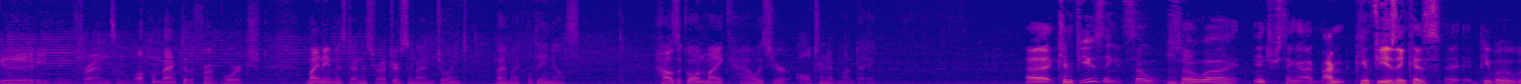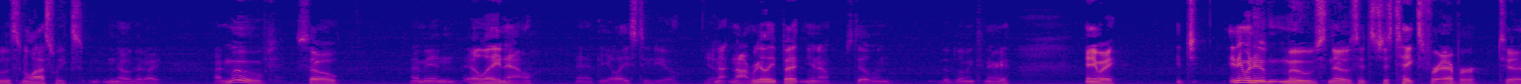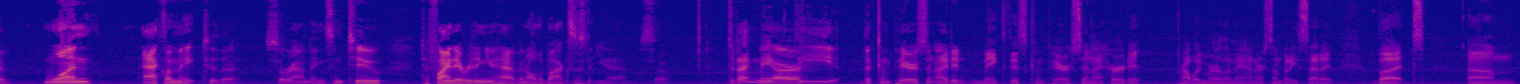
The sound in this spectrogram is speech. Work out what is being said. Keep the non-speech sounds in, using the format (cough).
Good evening, friends, and welcome back to the front porch. My name is Dennis Rogers, and I'm joined by Michael Daniels. How's it going, Mike? How is your alternate Monday? Uh, confusing. It's so so uh, interesting. I, I'm confusing because uh, people who listen to last week's know that I I moved, so I'm in L.A. now at the L.A. studio. Yeah. Not not really, but you know, still in the Bloomington area. Anyway, it, anyone who moves knows it just takes forever to one acclimate to the surroundings, and two to find everything you have in all the boxes that you have. So Did I make are- the the comparison? I didn't make this comparison. I heard it probably Merlin Mann or somebody said it, but um,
